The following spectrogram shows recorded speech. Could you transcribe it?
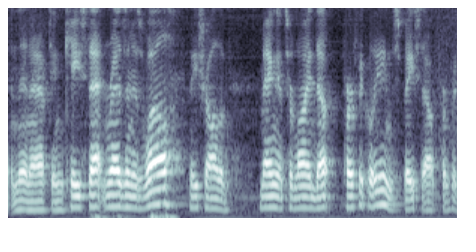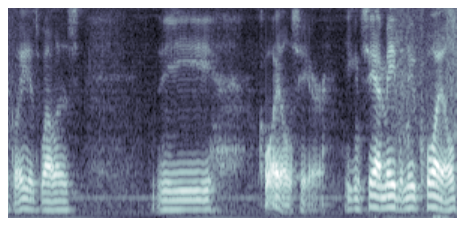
And then I have to encase that in resin as well. Make sure all the magnets are lined up perfectly and spaced out perfectly as well as the coils here. You can see I made the new coils.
